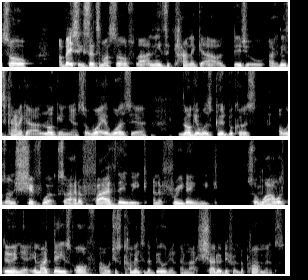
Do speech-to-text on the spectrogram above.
So I basically said to myself, like, I need to kind of get out of digital. I need to kind of get out of logging. Yeah. So what it was, yeah, logging was good because I was on shift work. So I had a five day week and a three day week. So mm-hmm. what I mm-hmm. was doing, yeah, in my days off, I would just come into the building and like shadow different departments.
